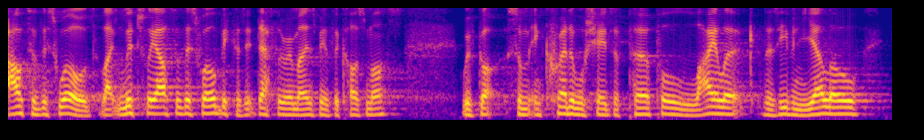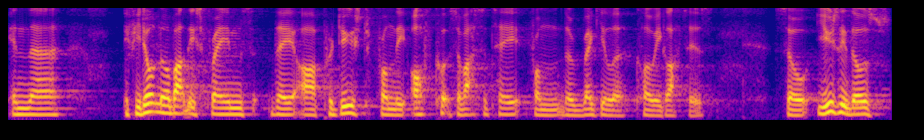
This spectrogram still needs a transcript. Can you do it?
out of this world, like literally out of this world because it definitely reminds me of the cosmos. We've got some incredible shades of purple, lilac, there's even yellow in there. If you don't know about these frames, they are produced from the offcuts of acetate from the regular Chloe glasses. So usually those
